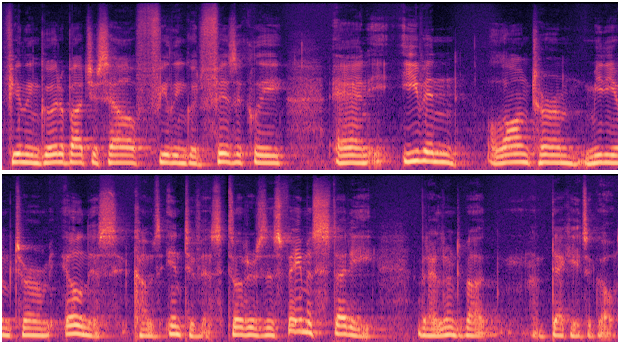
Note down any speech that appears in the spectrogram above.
feeling good about yourself, feeling good physically, and even long term, medium term illness comes into this. So there's this famous study that I learned about decades ago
